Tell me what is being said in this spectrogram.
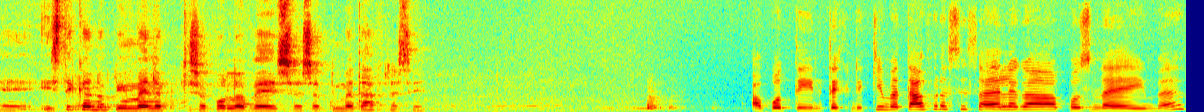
Ε, είστε ικανοποιημένοι από τις απολαβές σας από τη μετάφραση; Από την τεχνική μετάφραση θα έλεγα πως ναι είμαι.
